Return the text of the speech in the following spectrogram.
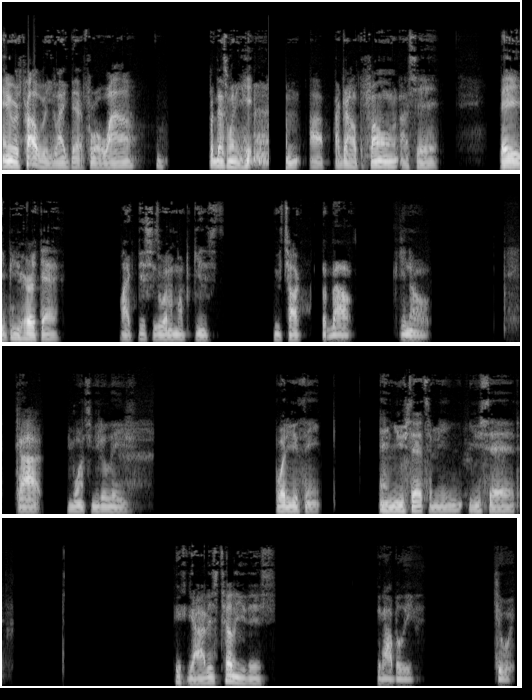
And it was probably like that for a while, but that's when it hit me. Um, I, I got off the phone. I said, babe, you heard that? Like, this is what I'm up against. We talked about, you know, God wants me to leave. What do you think? And you said to me, you said, if God is telling you this, then I believe it. Do it.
